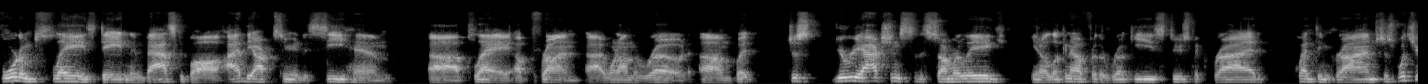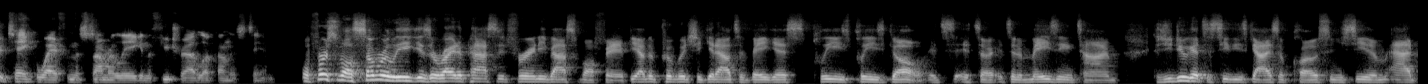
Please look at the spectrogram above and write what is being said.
Fordham plays Dayton in basketball. I had the opportunity to see him uh, play up front. I went on the road, um, but just your reactions to the summer league. You know, looking out for the rookies, Deuce McBride, Quentin Grimes. Just what's your takeaway from the summer league and the future outlook on this team? Well, first of all, summer league is a rite of passage for any basketball fan. If you have the privilege to get out to Vegas, please, please go. It's it's a it's an amazing time because you do get to see these guys up close and you see them add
